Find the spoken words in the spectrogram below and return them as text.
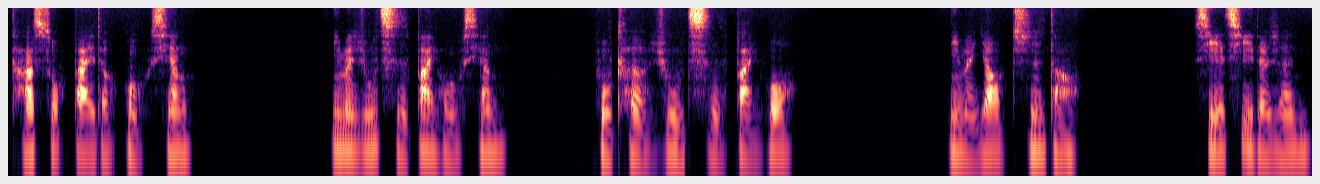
他所拜的偶像。你们如此拜偶像，不可如此拜我。你们要知道，血气的人，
